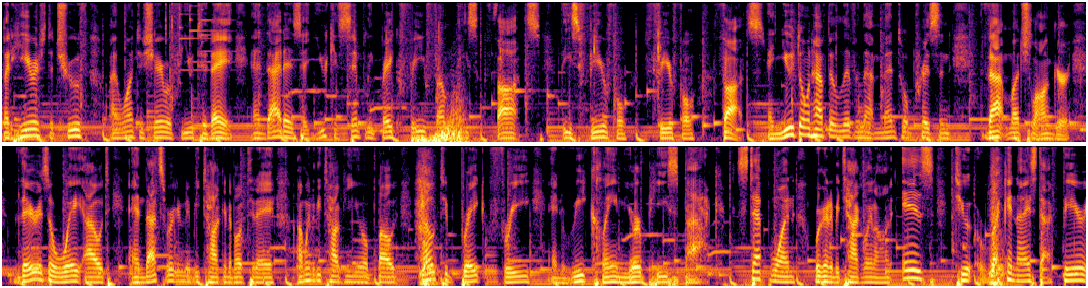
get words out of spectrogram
But here's the truth I want to share with you today, and that is that you can simply break free from these thoughts, these fearful, fearful thoughts. And you don't have to live in that mental prison that much longer. There is a way out, and that's what we're going to be talking about today. I'm going to be talking to you about how to break free and reclaim your peace back. Step one we're going to be tackling on is to recognize that fear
